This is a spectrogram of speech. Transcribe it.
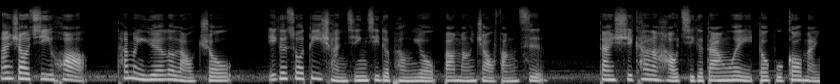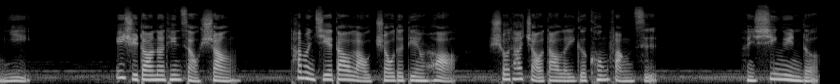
按照计划，他们约了老周，一个做地产经纪的朋友帮忙找房子，但是看了好几个单位都不够满意。一直到那天早上，他们接到老周的电话，说他找到了一个空房子。很幸运的，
